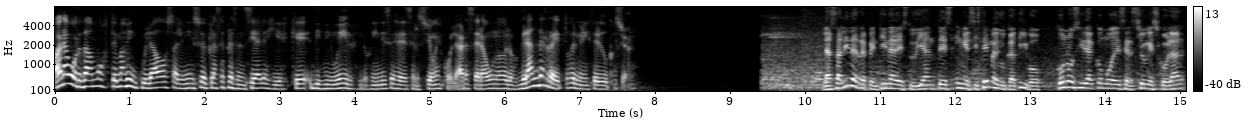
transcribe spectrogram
Ahora abordamos temas vinculados al inicio de clases presenciales y es que disminuir los índices de deserción escolar será uno de los grandes retos del Ministerio de Educación. La salida repentina de estudiantes en el sistema educativo, conocida como deserción escolar,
